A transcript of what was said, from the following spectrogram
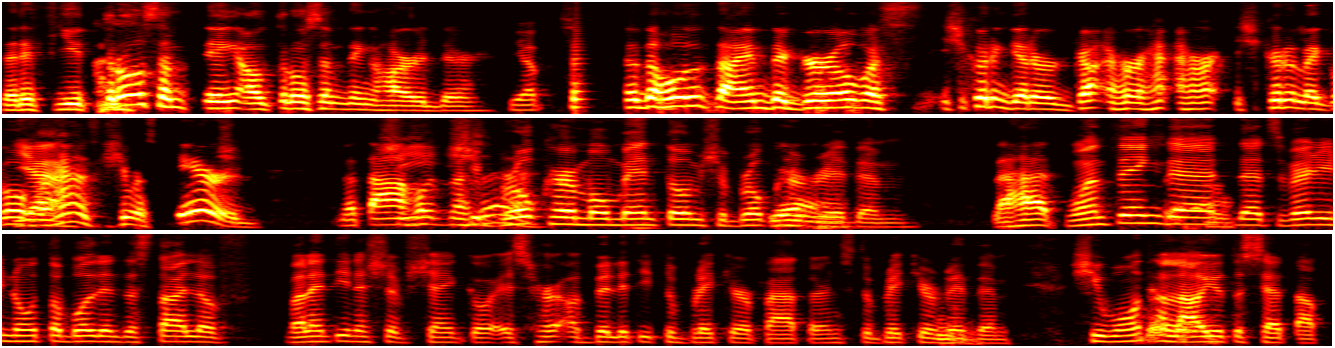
that if you throw something, I'll throw something harder. Yep. So, so the whole time, the girl was she couldn't get her gun, her, her she couldn't let go yeah. of her hands. Because she was scared. Natakot she, she broke her momentum. She broke yeah. her rhythm. Lahat. One thing that that's very notable in the style of Valentina Shevchenko is her ability to break your patterns, to break your mm. rhythm. She won't allow you to set up.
